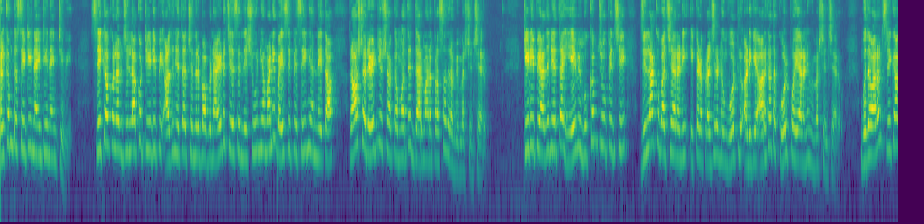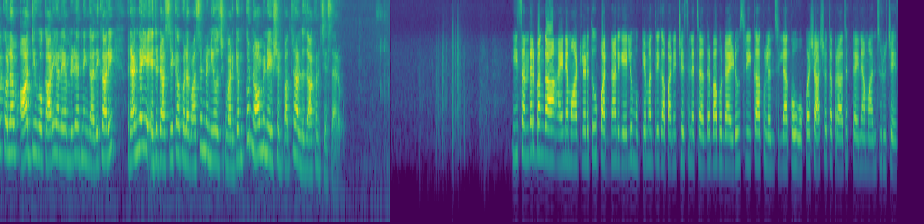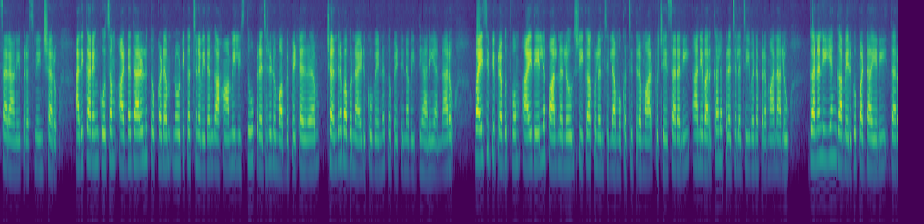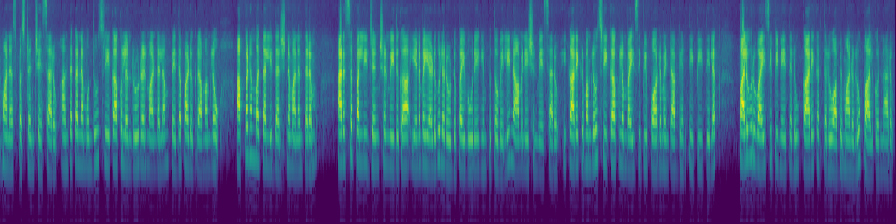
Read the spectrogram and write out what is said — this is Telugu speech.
Welcome to city ninety nine TV. Srikakulam జిల్లాకు టీడీపీ అధినేత చంద్రబాబు నాయుడు చేసింది శూన్యమని వైసీపీ సీనియర్ నేత రాష్ట్ర రెవెన్యూ శాఖ మంత్రి ధర్మాన ప్రసాదరావు విమర్శించారు. టీడీపీ అధినేత ఏమి ముఖం చూపించి జిల్లాకు వచ్చారని ఇక్కడ ప్రజలను ఓట్లు అడిగే అర్హత కోల్పోయారని విమర్శించారు. బుధవారం శ్రీకాకుళం ఆర్డీఓ కార్యాలయం రిటర్నింగ్ అధికారి రంగయ్య ఎదుట శ్రీకాకుళం అసెంబ్లీ నియోజకవర్గంకు నామినేషన్ పత్రాలను దాఖలు చేశారు. ఈ సందర్భంగా ఆయన మాట్లాడుతూ పద్నాలుగేళ్ళు ముఖ్యమంత్రిగా పనిచేసిన చంద్రబాబు నాయుడు శ్రీకాకుళం జిల్లాకు ఒక్క శాశ్వత ప్రాజెక్ట్ అయినా మంజూరు చేశారా అని ప్రశ్నించారు. అధికారం కోసం అడ్డదారులు తొక్కడం నోటికొచ్చిన విధంగా హామీలిస్తూ ప్రజలను మభ్యపెట్టడం చంద్రబాబు నాయుడుకు వెన్నతో పెట్టిన విద్య అని అన్నారు. వైసీపీ ప్రభుత్వం ఐదేళ్ళ పాలనలో శ్రీకాకుళం జిల్లా ముఖచిత్రం మార్పు చేశారని అన్ని వర్గాల ప్రజల జీవన ప్రమాణాలు గణనీయంగా మెరుగుపడ్డాయని ధర్మాన స్పష్టం చేశారు. అంతకన్నా ముందు శ్రీకాకుళం రూరల్ మండలం పెద్దపాడు గ్రామంలో అప్పనమ్మ తల్లి దర్శనం అనంతరం అరసపల్లి జంక్షన్ మీదుగా ఎనభై అడుగుల రోడ్డుపై ఊరేగింపుతో వెళ్ళి నామినేషన్ వేశారు. ఈ కార్యక్రమంలో శ్రీకాకుళం వైసీపీ పార్లమెంట్ అభ్యర్థి పి. తిలక్ పలువురు వైసీపీ నేతలు కార్యకర్తలు అభిమానులు పాల్గొన్నారు.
